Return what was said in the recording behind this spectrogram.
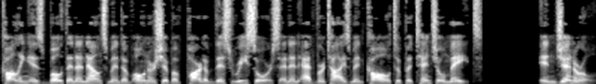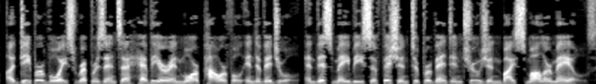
Calling is both an announcement of ownership of part of this resource and an advertisement call to potential mates. In general, a deeper voice represents a heavier and more powerful individual, and this may be sufficient to prevent intrusion by smaller males.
